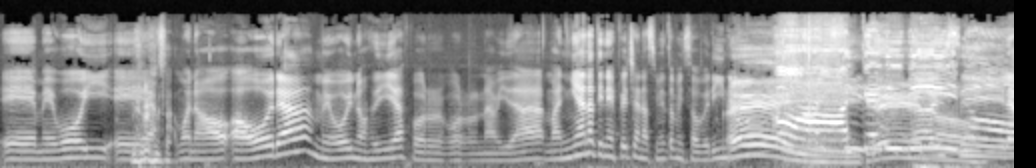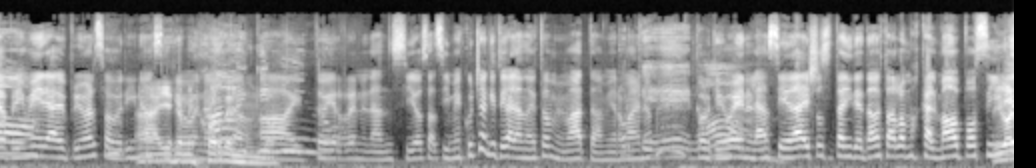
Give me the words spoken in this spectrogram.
Eh, me voy, eh, a- bueno, a- ahora me voy unos días por, por Navidad. Mañana tiene fecha de nacimiento mi sobrino. ¡Ey! ¡Ay, qué divino! Sí, la primera, el primer sobrino. Ay, así es que lo bueno, mejor del mundo. Ay, estoy re ansiosa. Si me escuchan que estoy hablando de esto, me mata mi hermano. qué? No. Porque bueno, la ansiedad, ellos están intentando estar lo más calmado posible. Y Y,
